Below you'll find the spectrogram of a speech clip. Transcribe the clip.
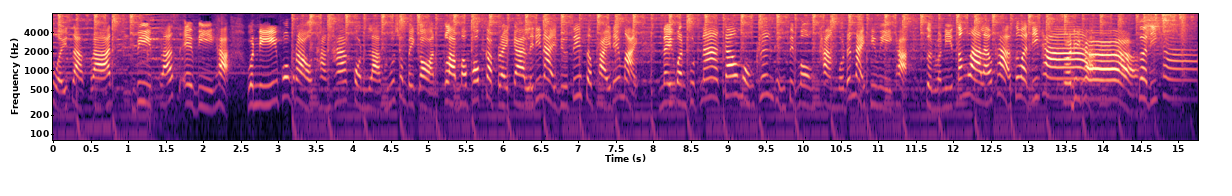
สวยๆ จากร้าน B plus AB ค่ะ วันนี้พวกเราทั้ง 5 คนลาคุณผู้ชมไปก่อน กลับมาพบกับรายการ Lady Night Beauty Surprise ได้ใหม่ ในวันพุธหน้า 9 โมงครึ่งถึง 10 โมงทาง Modern Night TV ค่ะ ส่วนวันนี้ต้องลาแล้วค่ะ สวัสดีค่ะ สวัสดีค่ะ สวัสดีค่ะ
